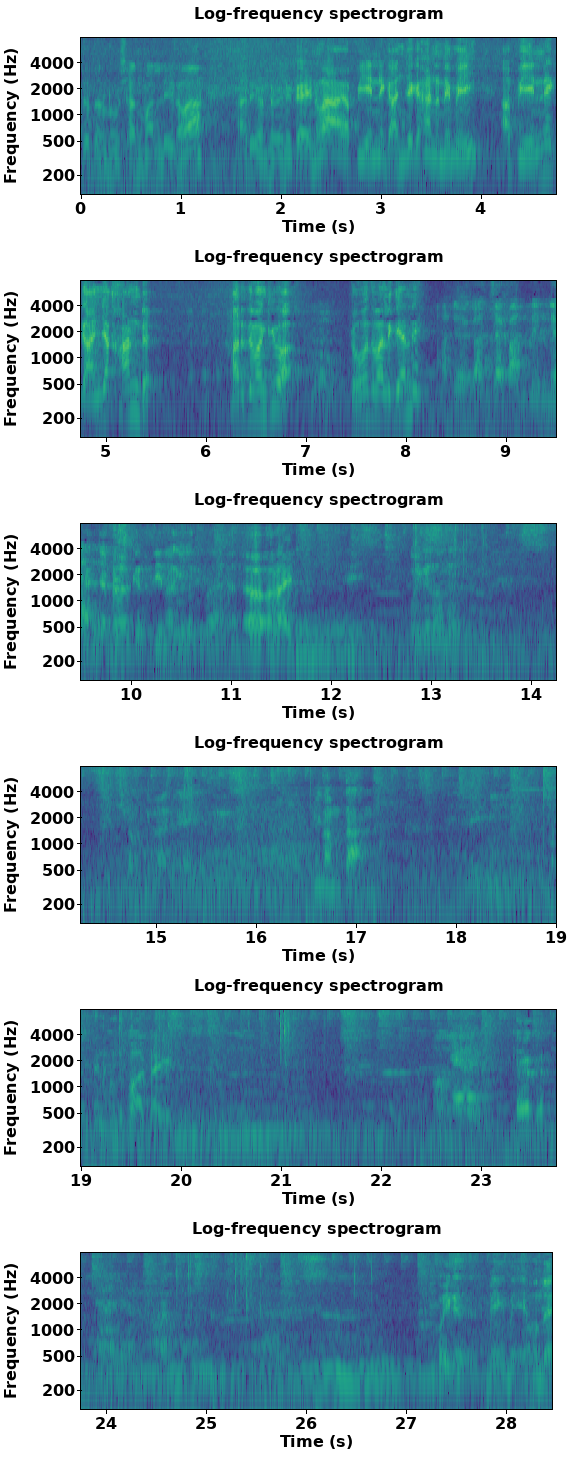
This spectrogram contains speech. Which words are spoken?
දදන උෂාන් මල්ල එනවා. හරි ඔන්න වෙනක එනවා. අපි එන්නේ ගංජ ගහන්න නෙමෙයි. අපි එන්නේ ගංජා කණ්ඩ හරිද මං කිව්වා කොහොමද මල්ලි කියන්නේ? අනේ ගංජා කන්න එන්නේ අද. බිස්කට් තියනවා කියලා කිව්වා. ඔව් රයිට් ඔයකද හොඳ මේ නම් තාන්. මම හිතන්නේ හොඳ පාටයි. ඕකේ කෑවක ඔයක මේ මේ හොඳයි.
